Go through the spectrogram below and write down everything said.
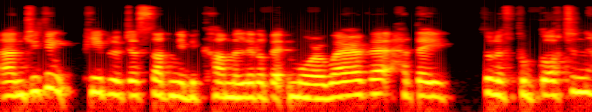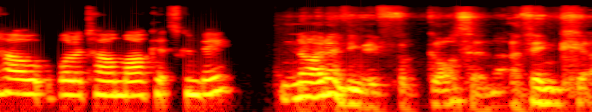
Um, do you think people have just suddenly become a little bit more aware of it? Had they sort of forgotten how volatile markets can be? No, I don't think they've forgotten. I think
